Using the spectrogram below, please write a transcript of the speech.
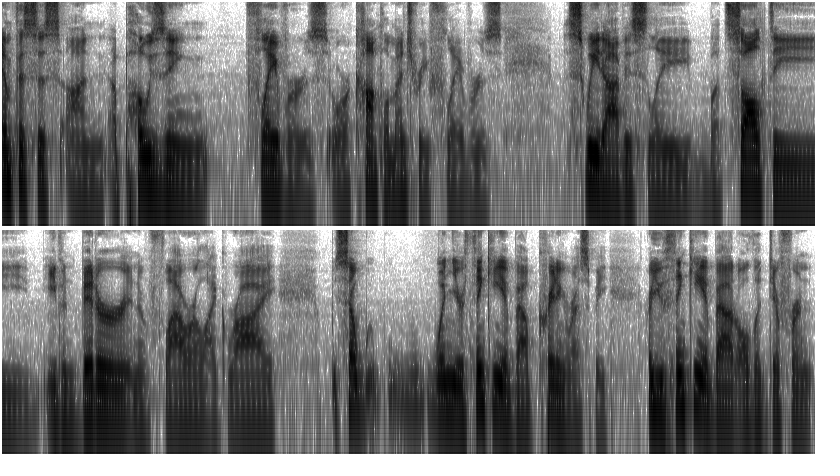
emphasis on opposing flavors or complementary flavors. Sweet, obviously, but salty, even bitter in a flour like rye. So, when you're thinking about creating a recipe, are you thinking about all the different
